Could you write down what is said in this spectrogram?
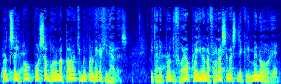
Ρώτησα λοιπόν πόσα μπορώ να πάρω και μου είπαν 10.000. Ήταν η πρώτη φορά που έγινε αναφορά σε ένα συγκεκριμένο όριο.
